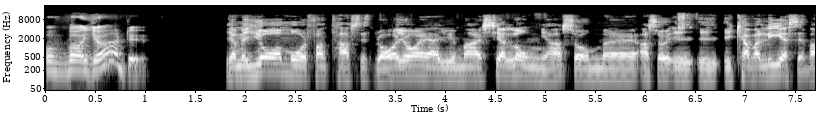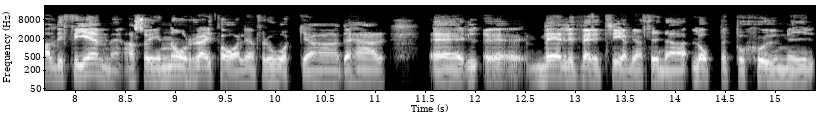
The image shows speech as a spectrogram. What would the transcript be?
Och vad gör du? Ja, men jag mår fantastiskt bra. Jag är ju i Marcialonga, som, eh, alltså i, i, i Cavallese, Val di Fiemme, alltså i norra Italien för att åka det här eh, eh, väldigt, väldigt trevliga fina loppet på sju mil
